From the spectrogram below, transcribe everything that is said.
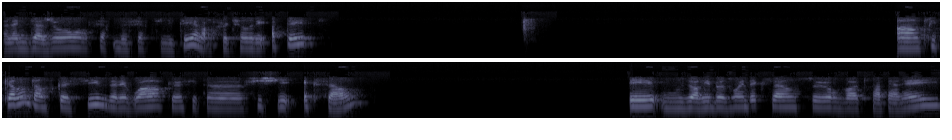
la mise à jour de fertilité, alors Fertility Updates. En cliquant dans ce cas-ci, vous allez voir que c'est un fichier Excel et vous aurez besoin d'Excel sur votre appareil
